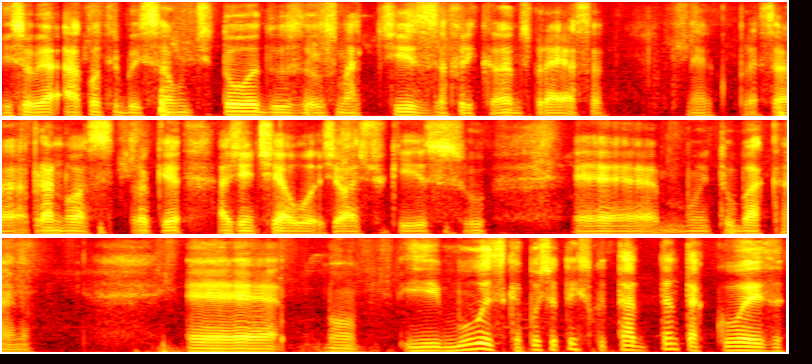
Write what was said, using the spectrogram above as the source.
e sobre a, a contribuição de todos os matizes africanos para essa né, para nós, para o que a gente é hoje. Eu acho que isso é muito bacana. É, bom, e música, poxa, eu tenho escutado tanta coisa.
